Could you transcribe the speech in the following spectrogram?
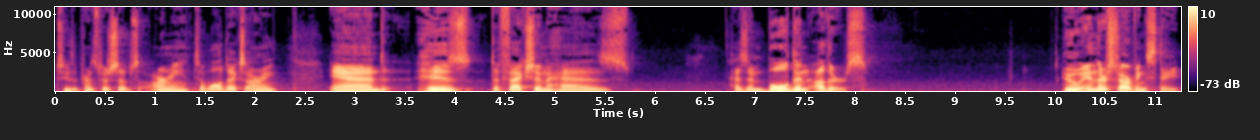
to the Prince Bishop's army, to Waldeck's army, and his defection has has emboldened others who, in their starving state,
